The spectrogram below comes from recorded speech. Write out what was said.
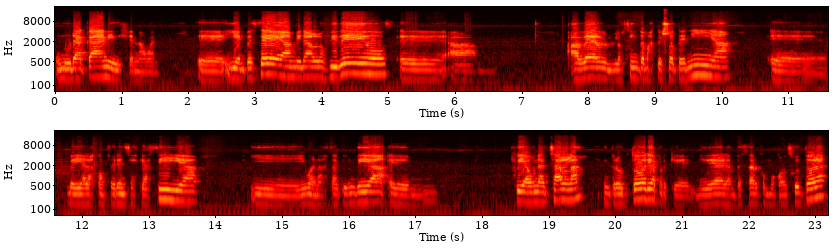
un huracán y dije, no, bueno, eh, y empecé a mirar los videos, eh, a, ver los síntomas que yo tenía, eh, veía las conferencias que hacía y, bueno, hasta que un día fui a una charla introductoria porque mi idea era empezar como consultora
